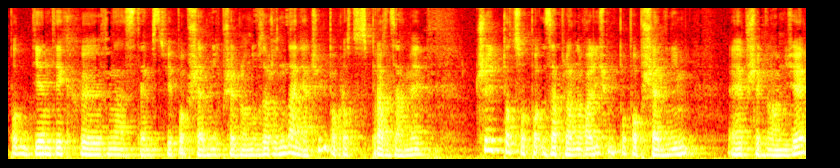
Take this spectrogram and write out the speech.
podjętych w następstwie poprzednich przeglądów zarządzania, czyli po prostu sprawdzamy, czy to, co zaplanowaliśmy po poprzednim e, przeglądzie,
